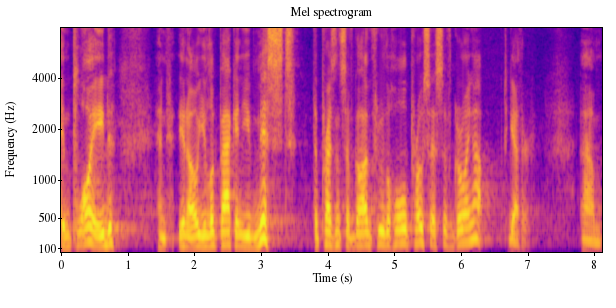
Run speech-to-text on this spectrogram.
employed, and you know, you look back and you missed the presence of God through the whole process of growing up together. Um,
